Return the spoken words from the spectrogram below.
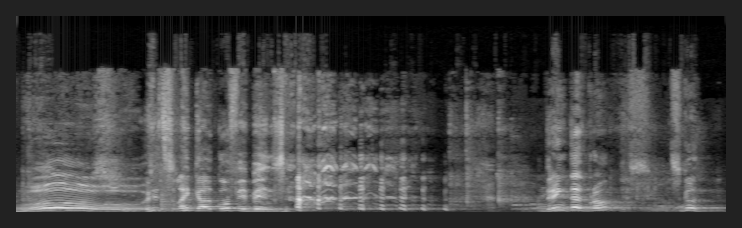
Whoa! It's like a coffee beans. Drink that, bro. It's good.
